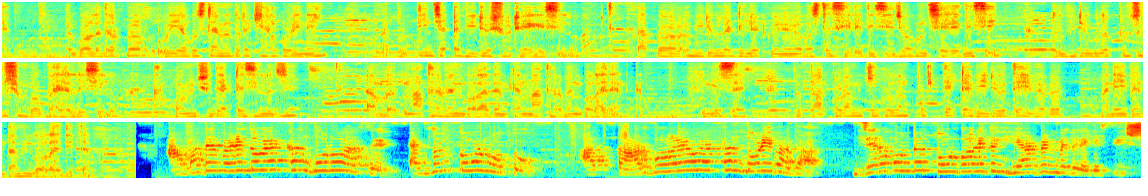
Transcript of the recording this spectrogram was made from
গলায় দেওয়ার পর ওই অবস্থায় আমি অতটা খেয়াল করি নাই। তারপর তিন চারটা ভিডিও শুট হয়ে গেছিল। তারপর ভিডিওগুলো ডিলিট করি ওই অবস্থায় ছেড়ে দিছি। যখন ছেড়ে দিছি, তো ভিডিওগুলো প্রচুর সংখ্যক ভাইরাল হয়েছিল। আর কমেন্ট শুধু একটাই ছিল যে মাথার ব্যান গলায় দেন কেন? মাথার ব্যান গলায় দেন কেন? ঠিক আছে? তো তারপর আমি কি করলাম? প্রত্যেকটা ভিডিওতে এইভাবে মানে এই ব্যান্ডটা আমি গলায় দিতাম। আমাদের বাড়িতেও একখান গরু আছে, একদম তোর মতো। আর তার গলায়ও একখান দড়ি বাঁধা। যেরকমটা তোর গলায় তুই হেয়ার ব্যান্ড বেঁধে রেখেছিস।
